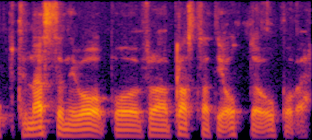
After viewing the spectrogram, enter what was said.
opp til neste nivå på, fra plass 38 og oppover.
